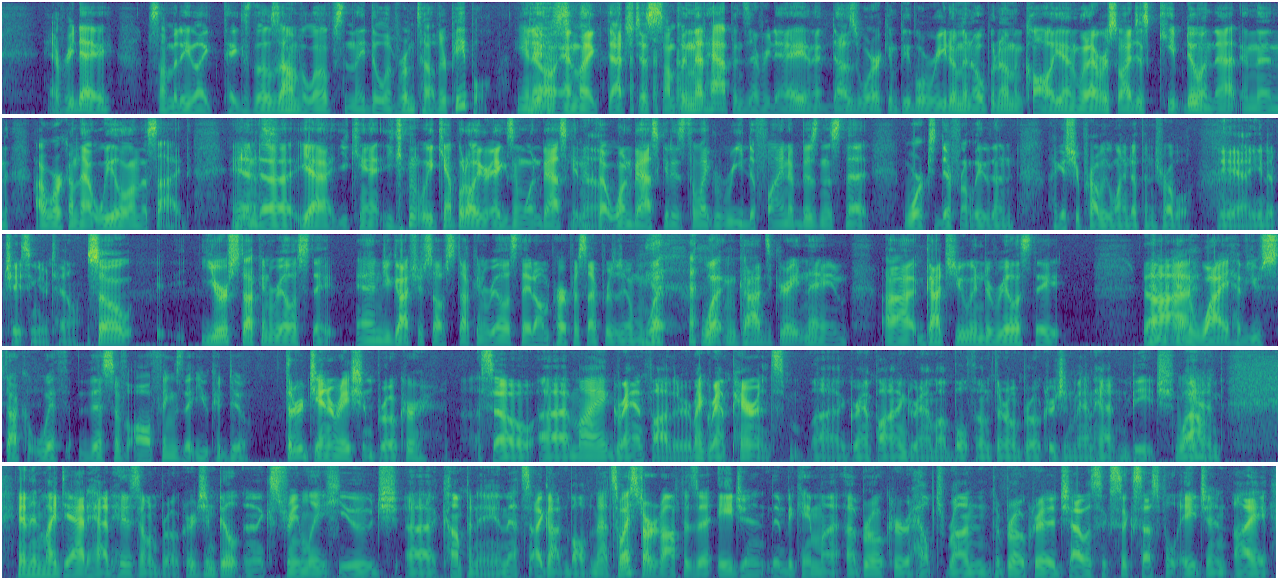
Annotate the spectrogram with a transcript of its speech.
every day somebody like takes those envelopes and they deliver them to other people. You know, Yes. and like that's just something that happens every day and it does work and people read them and open them and call you and whatever. So I just keep doing that and then I work on that wheel on the side. And Yes. uh, yeah, you can't you can well, you can't put all your eggs in one basket. And if that one basket is to like redefine a business that works differently, then I guess you probably wind up in trouble. Yeah, you end up chasing your tail. So you're stuck in real estate and you got yourself stuck in real estate on purpose, I presume. What what in God's great name uh, got you into real estate? And, Uh, and why have you stuck with this of all things that you could do? third generation broker. So uh, my grandfather, my grandparents, uh, grandpa and grandma both owned their own brokerage in Manhattan Beach. Wow. And and then my dad had his own brokerage and built an extremely huge uh, company, and that's I got involved in that. So I started off as an agent, then became a, a broker, helped run the brokerage. I was a successful agent. I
